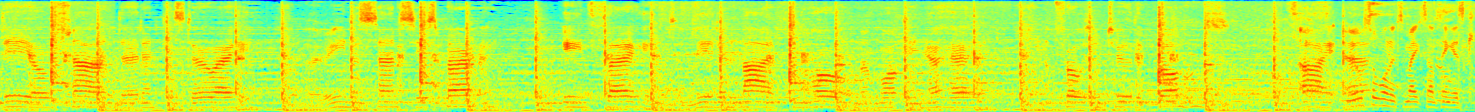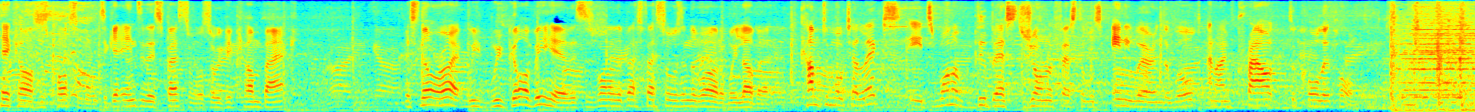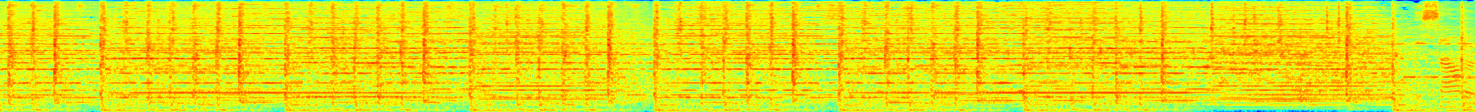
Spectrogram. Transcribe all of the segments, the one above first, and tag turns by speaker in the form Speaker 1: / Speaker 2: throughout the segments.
Speaker 1: stranded and kissed away. Where innocence is buried in flames. A million life from home, I'm walking ahead. I'm frozen to the bones. I
Speaker 2: We also wanted to make something as kick-ass as possible to get into this festival so we could come back. It's not right. We've, we've got to be here. This is one of the best festivals in the world and we love it.
Speaker 3: Come to Motel X. It's one of the best genre festivals anywhere in the world, and I'm proud to call it home.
